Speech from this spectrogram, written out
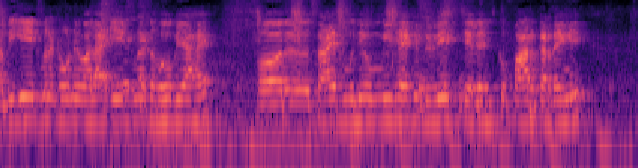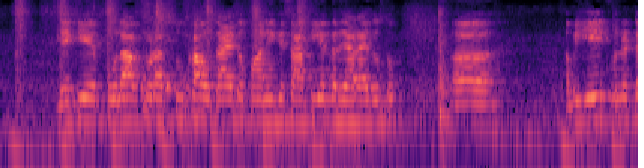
अभी एक मिनट होने वाला है, एक मिनट हो गया है। और शायद मुझे उम्मीद है कि विवेक चैलेंज को पार कर देंगे। देखिए, पोला थोड़ा सूखा होता है तो पानी के साथ ही अंदर जा रहा है दोस्तों। अभी एक मिनट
